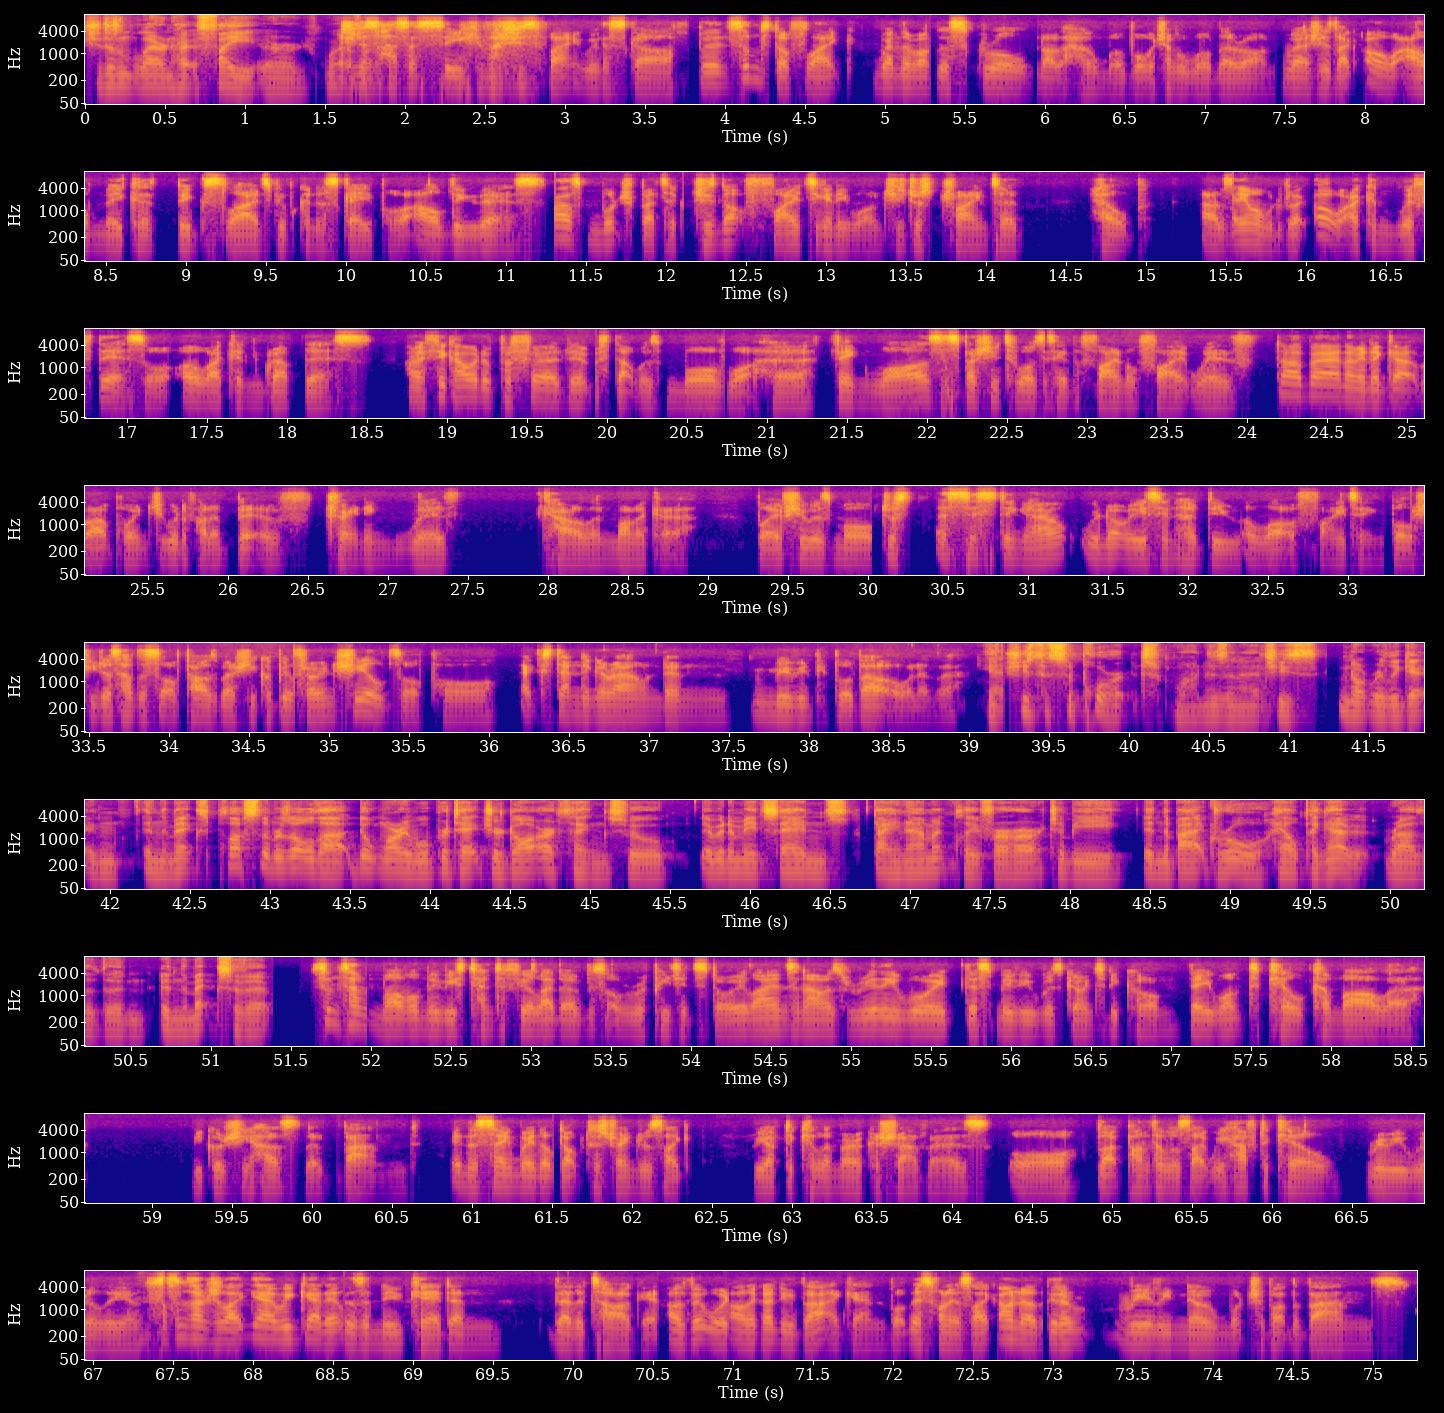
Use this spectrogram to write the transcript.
She doesn't learn how to fight or whatever. She just has a scene where she's fighting with a scarf. But in some stuff, like when they're on the scroll, not the home world, but whichever world they're on, where she's like, oh, I'll make a big slide so people can escape, or I'll do this. That's much better. She's not fighting anyone. She's just trying to help. As anyone would be like, oh, I can lift this, or oh, I can grab this. I think I would have preferred it if that was more of what her thing was, especially towards, say, the final fight with Dar-Benn. I mean, at that point, she would have had a bit of training with Carol and Monica. But if she was more just assisting out, we're not really seeing her do a lot of fighting. But she does have the sort of powers where she could be throwing shields up or extending around and moving people about or whatever. Yeah, she's the support one, isn't it? She's not really getting in the mix. Plus, there was all that "don't worry, we'll protect your daughter" thing. So it would have made sense dynamically for her to be in the back row helping out rather than in the mix of it sometimes Marvel movies tend to feel like they're sort of repeated storylines, and I was really worried this movie was going to become they want to kill Kamala because she has the band. In the same way that Doctor Strange was like, we have to kill America Chavez, or Black Panther was like, we have to kill Riri Williams. Sometimes you're like, yeah, we get it. There's a new kid and they're the target. I was a bit worried, oh, are they going to do that again? But this one, it's like, oh no, they don't really know much about the bands.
